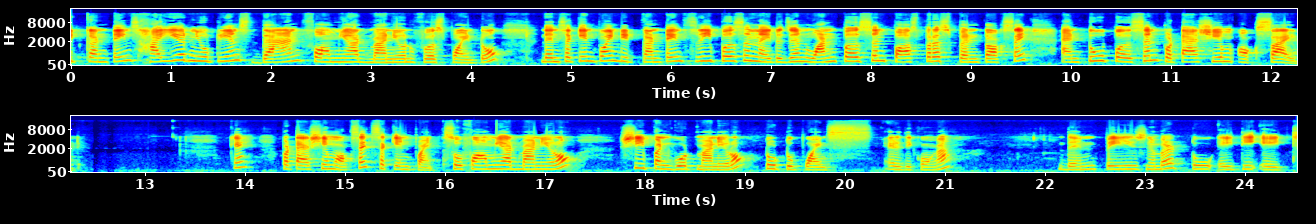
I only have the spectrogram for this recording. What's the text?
it contains higher nutrients than farmyard manure first point oh. then second point it contains 3% nitrogen 1% phosphorus pentoxide and 2% potassium oxide okay potassium oxide second point so farmyard manure sheep and goat manure 2 2 points எழுதிக்கோங்க then page number 288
